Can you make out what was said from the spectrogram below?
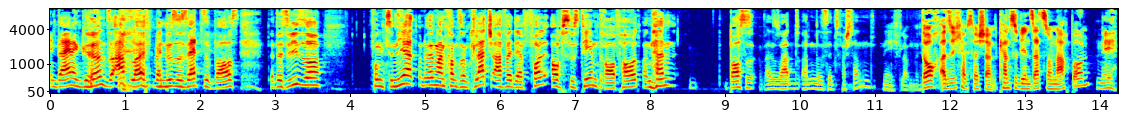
in deinem Gehirn so abläuft, wenn du so Sätze baust. Das ist wie so funktioniert und irgendwann kommt so ein Klatschaffe, der voll aufs System draufhaut und dann baust du, also hat, hatten wir das jetzt verstanden? Nee, ich glaube nicht. Doch, also ich hab's verstanden. Kannst du den Satz noch nachbauen? Nee.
